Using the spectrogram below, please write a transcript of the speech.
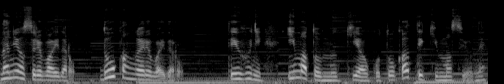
何をすればいいだろう。どう考えればいいだろう。っていうふうに今と向き合うことができますよね。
